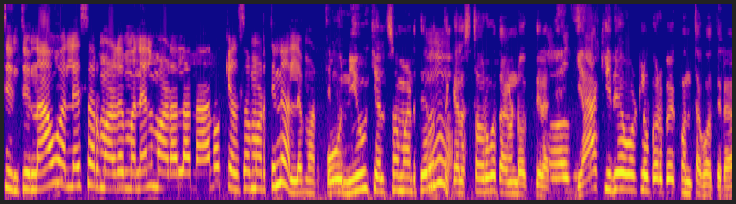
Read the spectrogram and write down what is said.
ತಿಂತೀವಿ. ನಾವು ಅಲ್ಲೇ ಸರ್ ಮಾಡ ಮನೇಲಿ ಮಾಡಲ್ಲ. ನಾನು ಕೆಲಸ ಮಾಡ್ತೀನಿ ಅಲ್ಲೇ ಓ ಮಾಡ್ತೀನಿ ನೀವು ಕೆಲಸ ಮಾಡ್ತೀರಾ ಕೆಲಸದವ್ರಿಗೂ ತಗೊಂಡು ಹೋಗ್ತೀರಾ? ಯಾಕೆ ಇದೇ ಹೋಟ್ಲು ಬರ್ಬೇಕು ಅಂತ ತಗೋತೀರಾ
